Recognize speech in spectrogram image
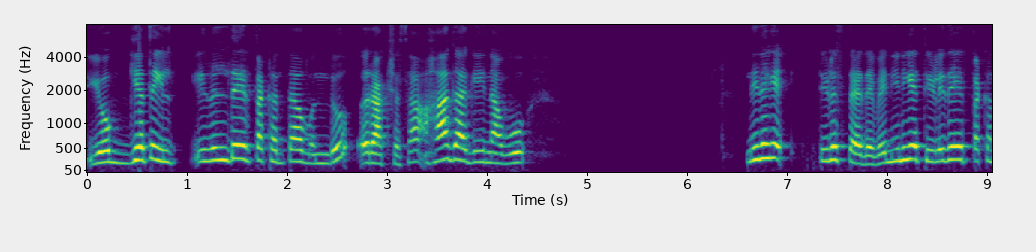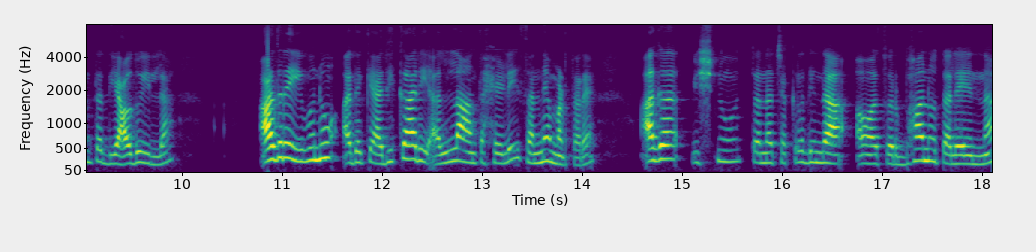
ಯೋಗ್ಯತೆ ಇಲ್ ಇಲ್ಲದೇ ಇರ್ತಕ್ಕಂಥ ಒಂದು ರಾಕ್ಷಸ. ಹಾಗಾಗಿ ನಾವು ನಿನಗೆ ತಿಳಿಸ್ತಾ ಇದ್ದೇವೆ. ನಿನಗೆ ತಿಳಿದೇ ಇರ್ತಕ್ಕಂಥದ್ದು ಯಾವುದೂ ಇಲ್ಲ. ಆದರೆ ಇವನು ಅದಕ್ಕೆ ಅಧಿಕಾರಿ ಅಲ್ಲ ಅಂತ ಹೇಳಿ ಸನ್ನೆ ಮಾಡ್ತಾರೆ. ಆಗ ವಿಷ್ಣು ತನ್ನ ಚಕ್ರದಿಂದ ಸ್ವರ್ಭಾನು ತಲೆಯನ್ನು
